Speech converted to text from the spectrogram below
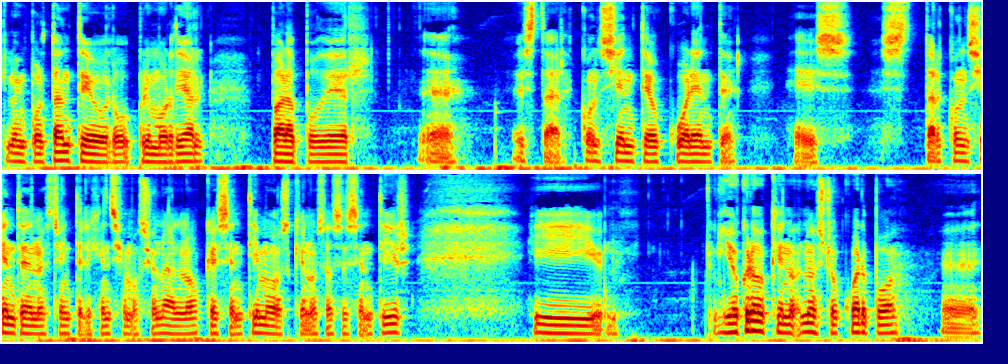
lo importante o lo primordial para poder eh, estar consciente o coherente es estar consciente de nuestra inteligencia emocional, ¿no? Que sentimos, que nos hace sentir. Y yo creo que nuestro cuerpo eh,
